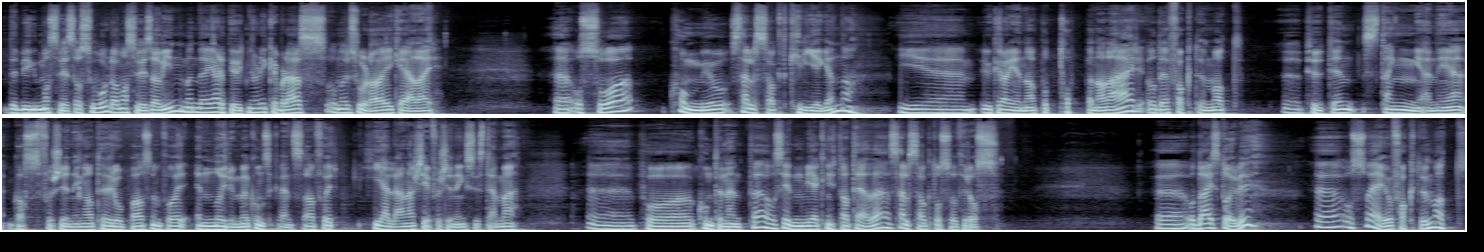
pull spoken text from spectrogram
Det er bygd massevis av sol og massevis av vind, men det hjelper jo ikke når det ikke blåser og når sola ikke er der. Eh, og så kom jo selvsagt krigen da, i eh, Ukraina på toppen av det her, og det faktum at eh, Putin stenger ned gassforsyninga til Europa, som får enorme konsekvenser for hele energiforsyningssystemet på kontinentet, og siden vi er knytta til det, selvsagt også for oss. Eh, og der står vi. Eh, og så er jo faktum at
